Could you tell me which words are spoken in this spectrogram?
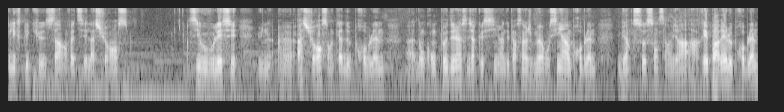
il explique que ça, en fait, c'est l'assurance si vous voulez, c'est une euh, assurance en cas de problème. Euh, donc on peut déjà se dire que si un des personnages meurt ou s'il y a un problème, eh bien ce sang servira à réparer le problème.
